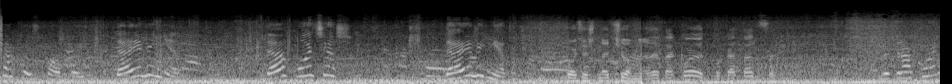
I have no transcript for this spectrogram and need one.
Какой с папой? Да или нет? Да, хочешь? Да или нет? Хочешь на чем? Надо такое вот покататься? На драконе?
